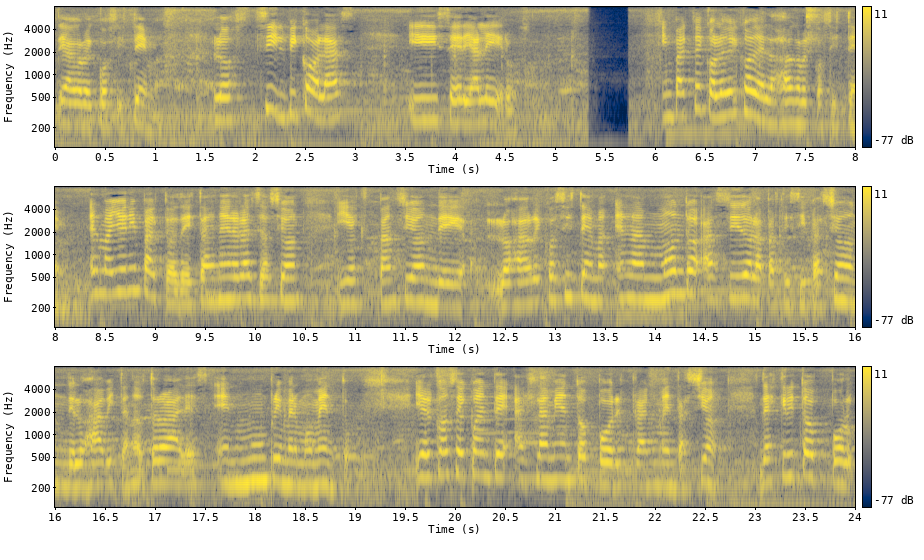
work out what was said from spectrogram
de agroecosistemas. Los silvícolas y cerealeros. Impacto ecológico de los agroecosistemas. El mayor impacto de esta generalización y expansión de los agroecosistemas en el mundo ha sido la participación de los hábitats naturales en un primer momento y el consecuente aislamiento por fragmentación, descrito por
